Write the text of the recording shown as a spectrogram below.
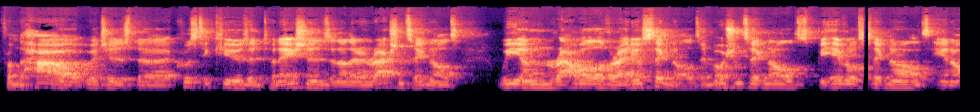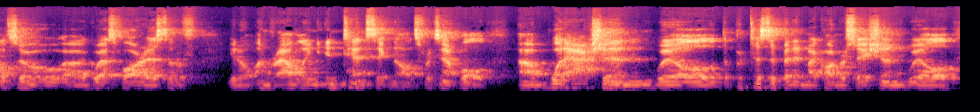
from the how, which is the acoustic cues, intonations, and other interaction signals, we unravel a variety of signals, emotion signals, behavioral signals, and also uh, go as far as sort of you know unraveling intent signals. For example, uh, what action will the participant in my conversation will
